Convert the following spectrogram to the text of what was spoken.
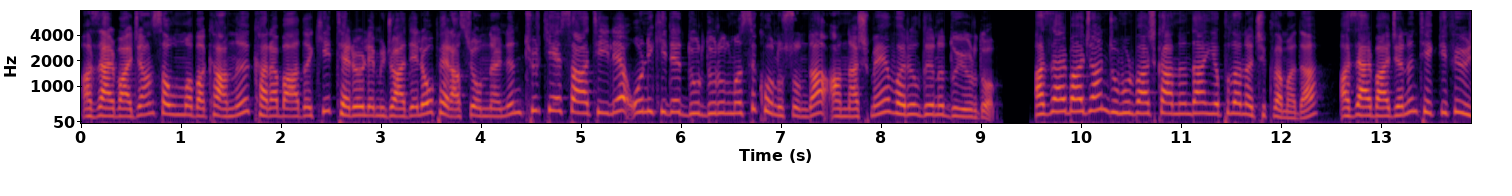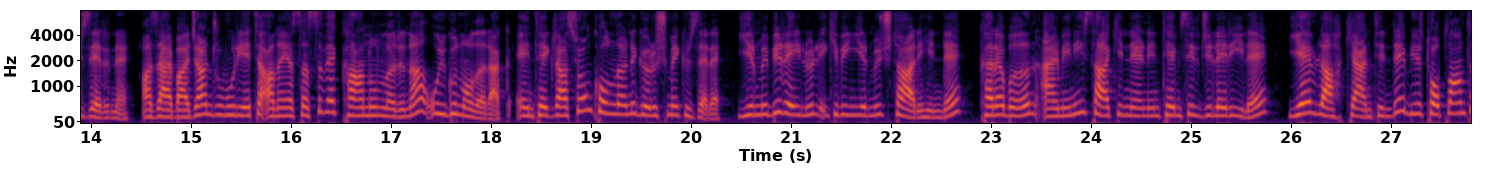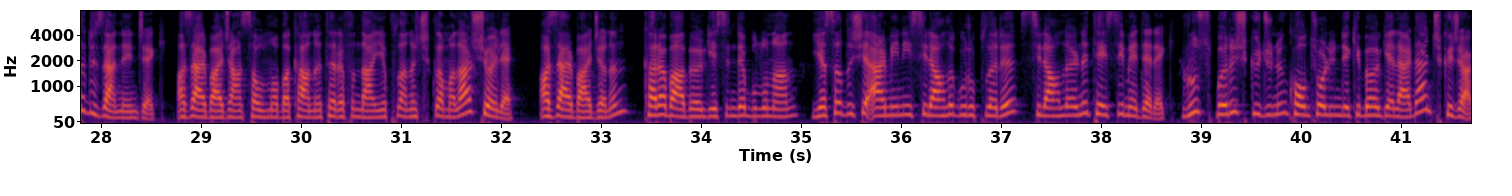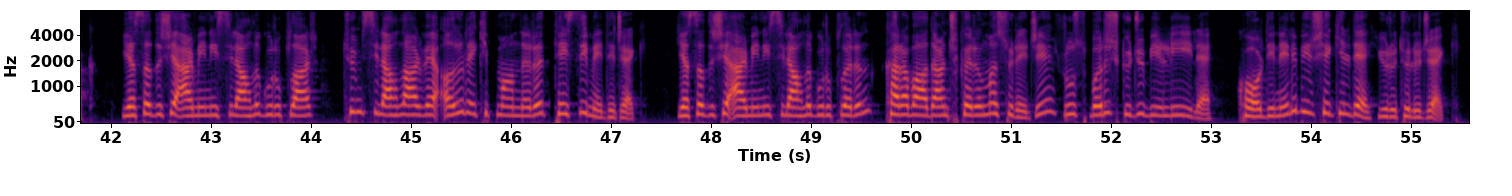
Azerbaycan Savunma Bakanlığı Karabağ'daki terörle mücadele operasyonlarının Türkiye saatiyle 12'de durdurulması konusunda anlaşmaya varıldığını duyurdu. Azerbaycan Cumhurbaşkanlığından yapılan açıklamada, Azerbaycan'ın teklifi üzerine Azerbaycan Cumhuriyeti Anayasası ve kanunlarına uygun olarak entegrasyon konularını görüşmek üzere 21 Eylül 2023 tarihinde Karabağ'ın Ermeni sakinlerinin temsilcileriyle Yevlah kentinde bir toplantı düzenlenecek. Azerbaycan Savunma Bakanlığı tarafından yapılan açıklamalar şöyle. Azerbaycan'ın Karabağ bölgesinde bulunan yasa dışı Ermeni silahlı grupları silahlarını teslim ederek Rus barış gücünün kontrolündeki bölgelerden çıkacak. Yasa dışı Ermeni silahlı gruplar tüm silahlar ve ağır ekipmanları teslim edecek. Yasa dışı Ermeni silahlı grupların Karabağ'dan çıkarılma süreci Rus Barış Gücü Birliği ile koordineli bir şekilde yürütülecek.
